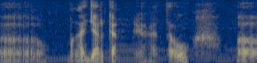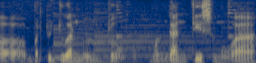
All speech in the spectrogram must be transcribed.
uh, mengajarkan ya atau uh, bertujuan untuk mengganti semua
